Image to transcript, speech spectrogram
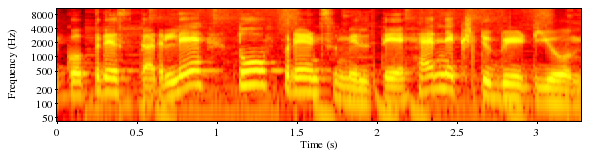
बेल को प्रेस कर ले तो फ्रेंड्स मिलते हैं नेक्स्ट वीडियो में।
